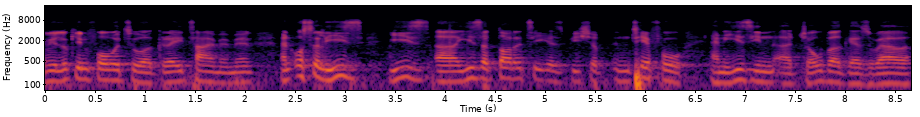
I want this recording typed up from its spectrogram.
we're looking forward to a great time, amen. And also, his, his, uh, his authority is Bishop Ntefo, and he's in uh, Joburg as well.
